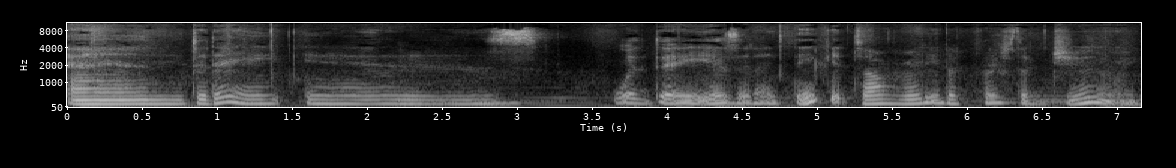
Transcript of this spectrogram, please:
And today is what day is it? I think it's already the 1st of June.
